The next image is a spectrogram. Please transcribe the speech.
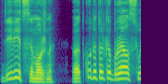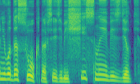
Дивиться можно, откуда только брался у него досуг на все эти бесчисленные безделки.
